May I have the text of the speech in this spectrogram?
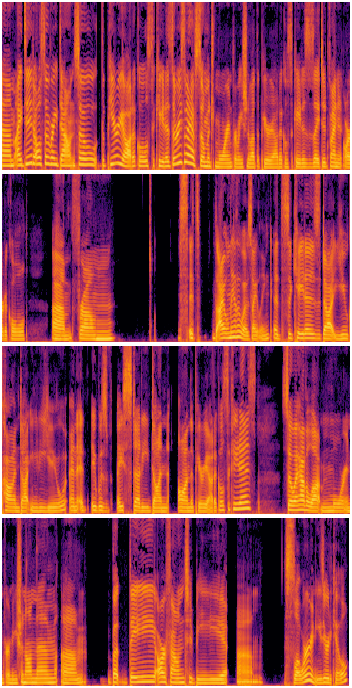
Um, I did also write down so the periodical cicadas. The reason I have so much more information about the periodical cicadas is I did find an article um, from it's, it's I only have the website link. It's cicadas.uconn.edu, and it, it was a study done on the periodical cicadas. So I have a lot more information on them. Um, but they are found to be um, slower and easier to kill.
